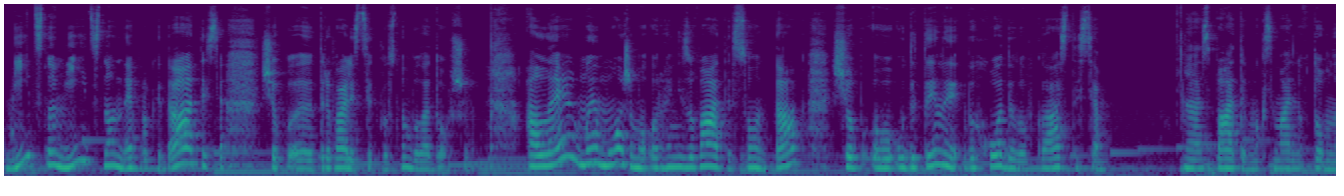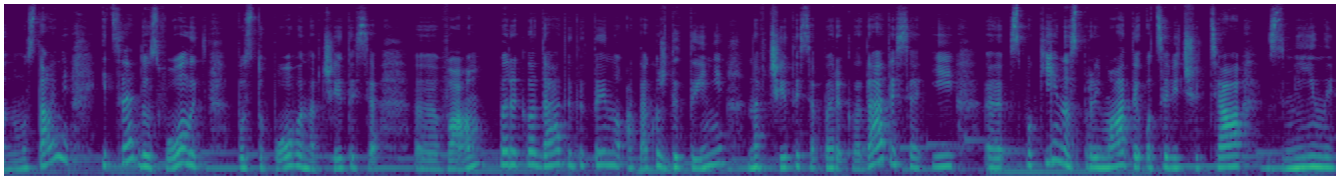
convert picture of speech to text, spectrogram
Міцно, міцно не прокидатися, щоб е, тривалість циклу сну була довшою. Але ми можемо організувати сон так, щоб у дитини виходило вкластися. Е, Спати в максимально втомленому стані, і це дозволить поступово навчитися е, вам перекладати дитину, а також дитині навчитися перекладатися і е, спокійно сприймати оце відчуття зміни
